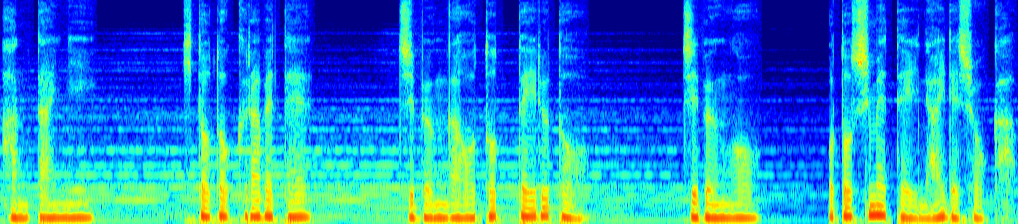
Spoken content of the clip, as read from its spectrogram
反対に人と比べて自分が劣っていると自分を貶めていないでしょうか？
